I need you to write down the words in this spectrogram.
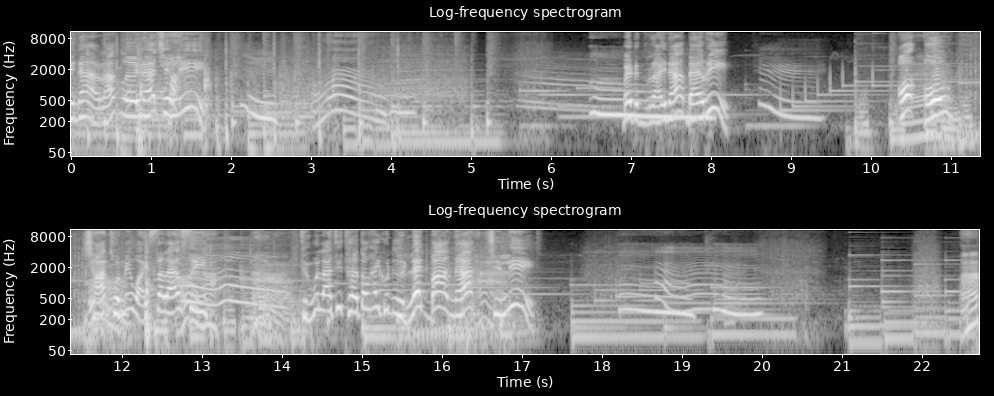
ไม่น่ารักเลยนะชิลลี่ไม่เป็นไรนะแบรี่โอ้โอ้ชาร์จทนไม่ไหวซะแล้วสิ ถึงเวลาที่เธอต้องให้คนอื่นเล่นบ้างนะ ชิลลี่อะ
